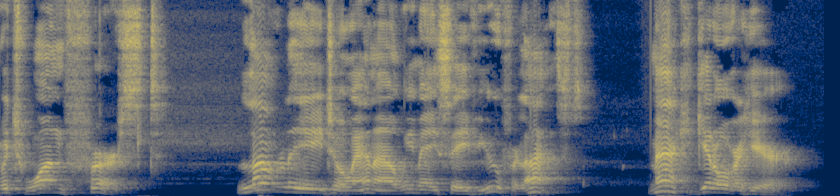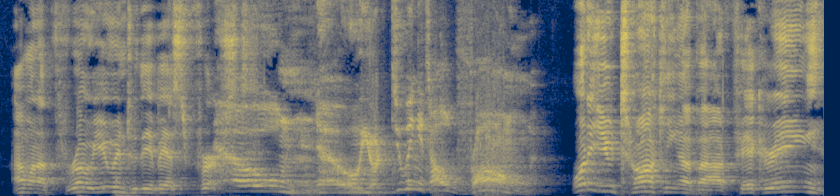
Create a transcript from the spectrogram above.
Which one first? Lovely, Joanna. We may save you for last. Mac, get over here. I want to throw you into the abyss first. Oh no, you're doing it all wrong. What are you talking about, Pickering?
